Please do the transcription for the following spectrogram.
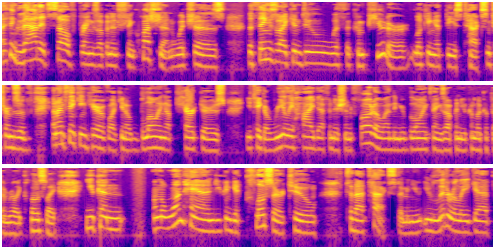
I think that itself brings up an interesting question, which is the things that I can do with the computer looking at these texts in terms of, and I'm thinking here of like, you know, blowing up characters. You take a really high definition photo and then you're blowing things up and you can look at them really closely. You can, on the one hand, you can get closer to, to that text. I mean, you, you literally get,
